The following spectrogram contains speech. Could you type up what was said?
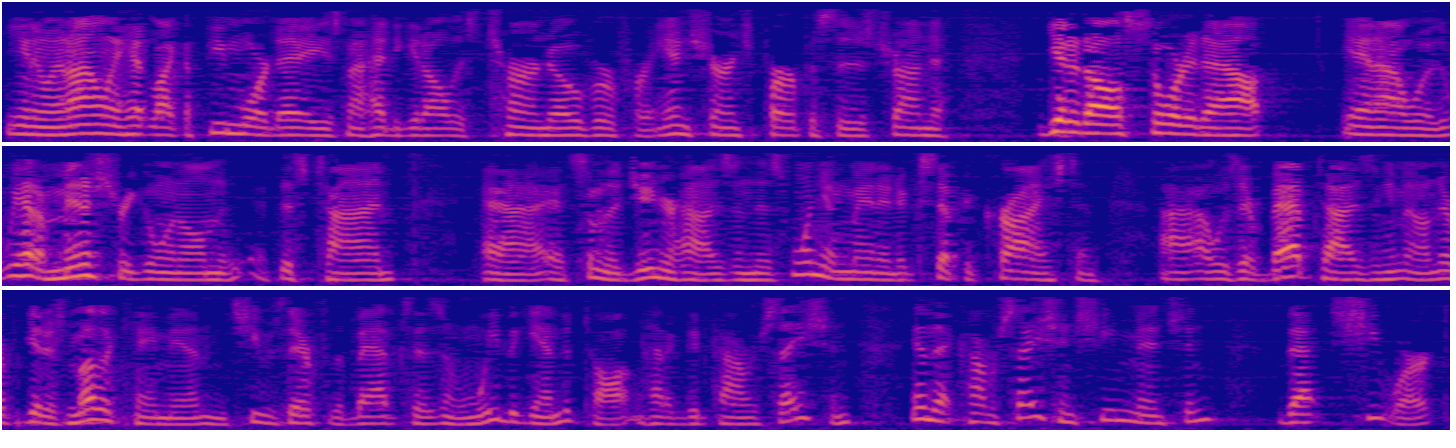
you know. And I only had like a few more days, and I had to get all this turned over for insurance purposes, trying to get it all sorted out. And I was we had a ministry going on at this time uh, at some of the junior highs, and this one young man had accepted Christ, and I was there baptizing him. And I'll never forget his mother came in, and she was there for the baptism, and we began to talk and had a good conversation. In that conversation, she mentioned that she worked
